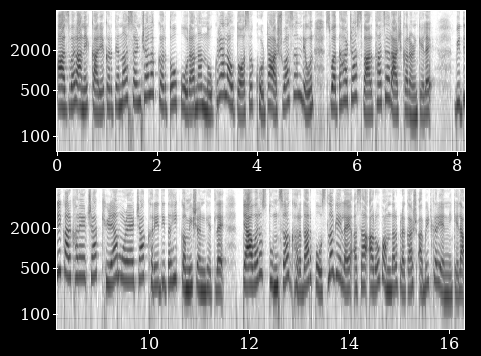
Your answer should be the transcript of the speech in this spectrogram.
आजवर अनेक कार्यकर्त्यांना संचालक करतो पोरांना नोकऱ्या लावतो असं खोटं आश्वासन देऊन स्वतःच्या स्वार्थाचं राजकारण केलंय. बिद्री कारखान्याच्या खिळ्यामुळ्याच्या खरेदीतही कमिशन घेतलंय. त्यावरच तुमचं घरदार पोचलं गेलंय असा आरोप आमदार प्रकाश आबिटकर यांनी केला.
